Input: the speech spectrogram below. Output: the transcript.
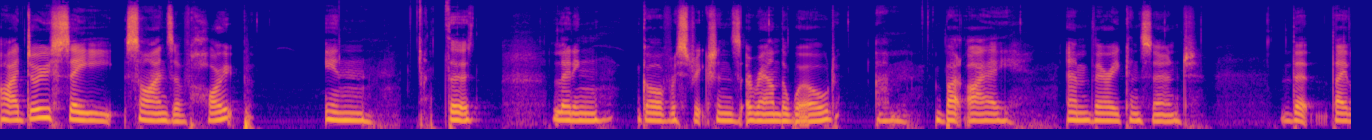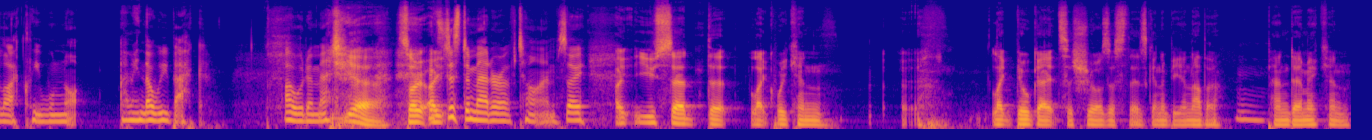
I do see signs of hope in the letting go of restrictions around the world, um, but I am very concerned that they likely will not. I mean, they'll be back. I would imagine. Yeah. So it's I, just a matter of time. So I, you said that like we can, uh, like Bill Gates assures us there's going to be another pandemic, and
